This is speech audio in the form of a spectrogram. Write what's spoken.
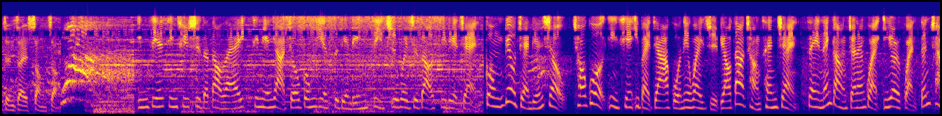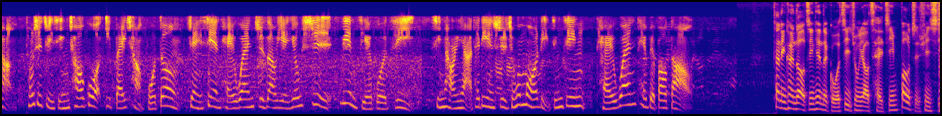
正在上涨。迎接新趋势的到来，今年亚洲工业四点零暨智慧制造系列展共六展联手，超过一千一百家国内外指标大厂参展，在南港展览馆一二馆登场，同时举行超过一百场活动，展现台湾制造业优势，链接国际。新唐人亚太电视陈文模、李晶晶，台湾台北报道。带您看到今天的国际重要财经报纸讯息。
